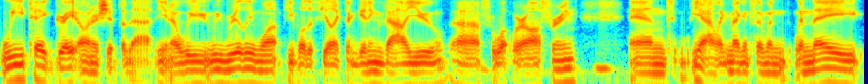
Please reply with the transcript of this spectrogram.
we take great ownership of that. You know, we we really want people to feel like they're getting value uh, for what we're offering. Mm-hmm. And yeah, like Meighan said, when when they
